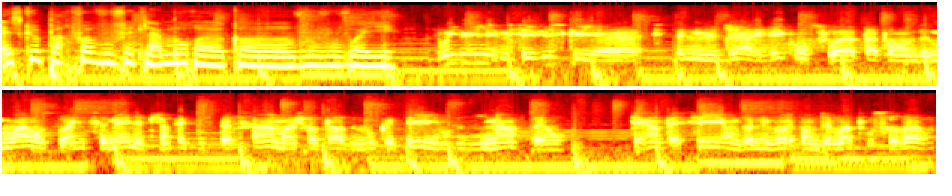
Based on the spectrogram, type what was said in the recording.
est-ce que parfois vous faites l'amour euh, quand vous vous voyez? Oui, oui, mais c'est juste qu'il y a. Ça nous est déjà arrivé qu'on soit pas pendant deux mois, on soit une semaine, et puis en fait il se passe rien. Moi je repars de mon côté et on se dit mince, on rien passé, on doit nous voir attendre deux mois pour se revoir.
